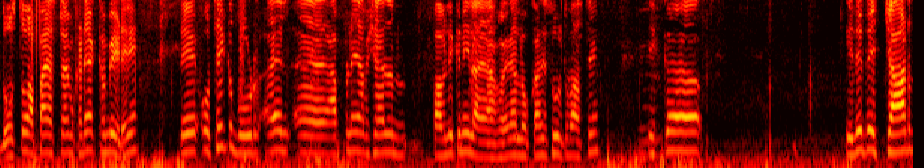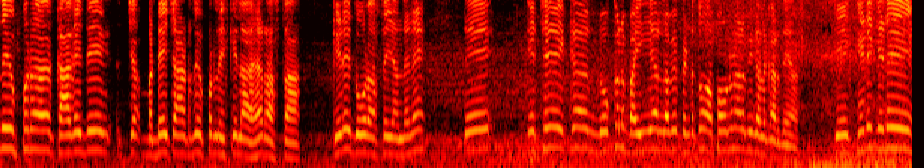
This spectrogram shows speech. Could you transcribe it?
ਦੋਸਤੋ, ਆਪਾਂ ਇਸ ਟਾਈਮ ਖੜੇ ਆ ਖੰਭੇੜੇ ਤੇ ਉੱਥੇ ਇੱਕ ਬੋਰਡ ਆਪਣੇ ਆਪ ਸ਼ਾਇਦ ਪਬਲਿਕ ਨਹੀਂ ਲਾਇਆ ਹੋਵੇਗਾ ਲੋਕਾਂ ਦੀ ਸਹੂਲਤ ਵਾਸਤੇ। ਇੱਕ ਇਹਦੇ ਤੇ ਚਾਰਟ ਦੇ ਉੱਪਰ ਕਾਗਜ਼ ਦੇ ਵੱਡੇ ਚਾਰਟ ਦੇ ਉੱਪਰ ਲਿਖ ਕੇ ਲਾਇਆ ਹੈ ਰਸਤਾ। ਕਿਹੜੇ ਦੋ ਰਸਤੇ ਜਾਂਦੇ ਨੇ? ਤੇ ਇੱਥੇ ਇੱਕ ਲੋਕਲ ਬਾਈ ਆ ਲਵੇ ਪਿੰਡ ਤੋਂ ਆਪਾਂ ਉਹਨਾਂ ਨਾਲ ਵੀ ਗੱਲ ਕਰਦੇ ਆ ਕਿ ਕਿਹੜੇ ਕਿਹੜੇ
